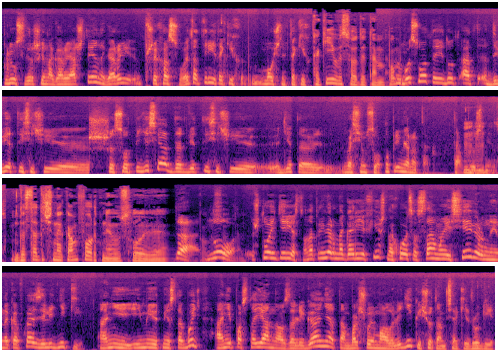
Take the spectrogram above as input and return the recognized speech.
плюс вершина горы Аштен и горы Пшехасу. Это три таких мощных таких... Какие высоты там, помните? Высоты идут от 2650 до 2000 где-то 800. Ну, примерно так там плюс-минус. Достаточно комфортные условия. Да, но что интересно, например, на горе Фиш находятся самые северные на Кавказе ледники. Они имеют место быть, они постоянного залегания, там большой и малый ледник, еще там всякие другие.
